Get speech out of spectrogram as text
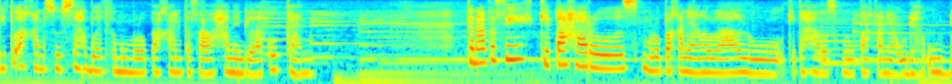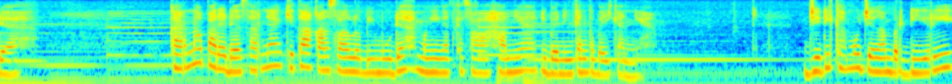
itu akan susah buat kamu melupakan kesalahan yang dilakukan. Kenapa sih kita harus melupakan yang lalu-lalu? Kita harus melupakan yang udah-udah. Karena pada dasarnya kita akan selalu lebih mudah mengingat kesalahannya dibandingkan kebaikannya. Jadi kamu jangan berdiri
